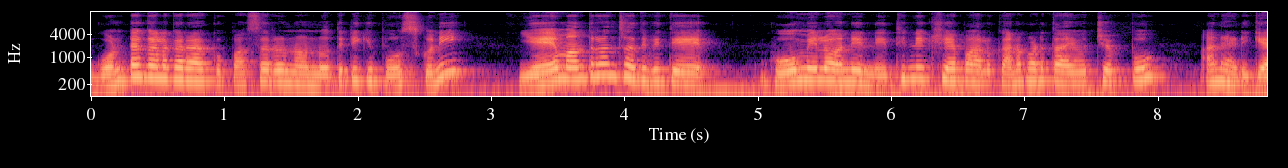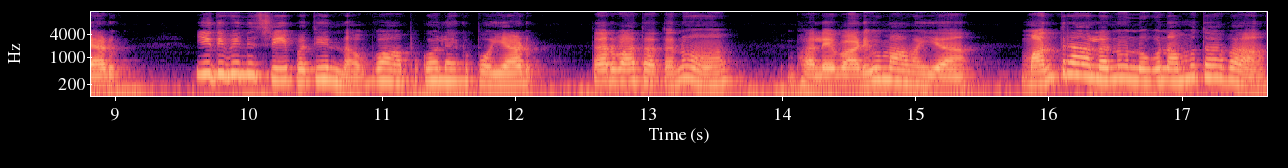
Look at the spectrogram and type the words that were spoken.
గుంటగలగరాకు పసరును నుదుటికి పోసుకుని ఏ మంత్రం చదివితే భూమిలోని నిధి నిక్షేపాలు కనపడతాయో చెప్పు అని అడిగాడు. ఇది విని శ్రీపతి నవ్వు ఆపుకోలేకపోయాడు. తర్వాత అతను భలేవాడివి మామయ్య. మంత్రాలను నువ్వు నమ్ముతావా?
